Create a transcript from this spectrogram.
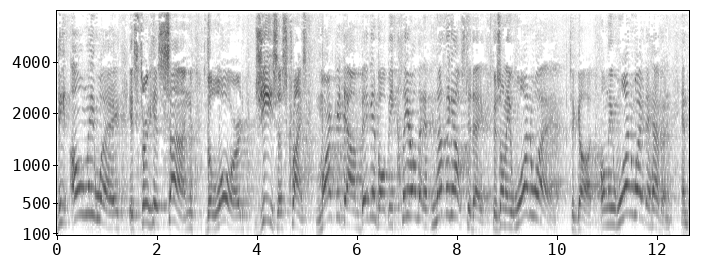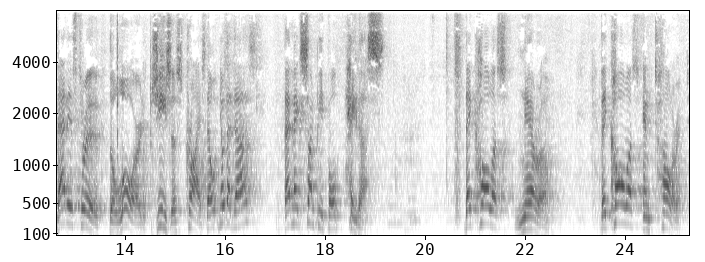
the only way is through His Son, the Lord Jesus Christ. Mark it down big and bold. Be clear on that. If nothing else today, there's only one way to God, only one way to heaven, and that is through the Lord Jesus Christ. Now, you know what that does? That makes some people hate us. They call us narrow. They call us intolerant.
